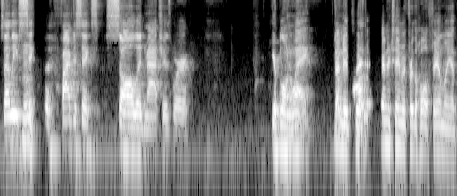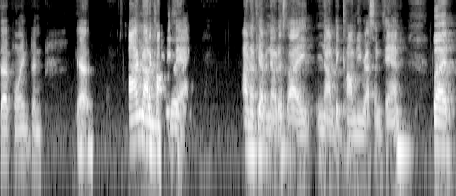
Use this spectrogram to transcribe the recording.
So that leaves Hmm. six, five to six solid matches where you're blown away. And it's entertainment for the whole family at that point. And yeah, I'm not a Mm, comedy yeah. fan. I don't know if you haven't noticed. I'm not a big comedy wrestling fan, but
